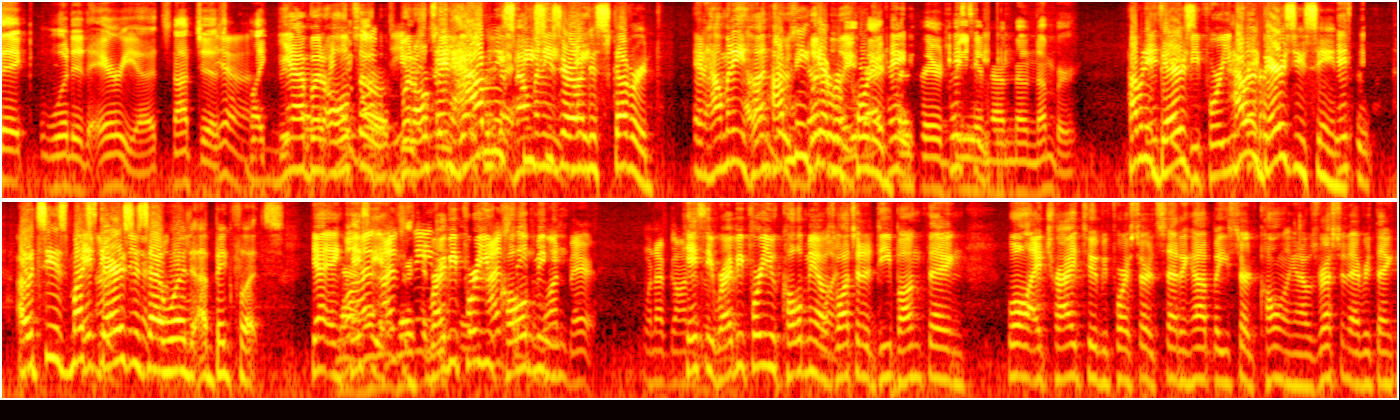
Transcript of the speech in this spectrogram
thick wooded area. It's not just Yeah. like yeah, but also but also and you gotta how many think of how species are undiscovered? and how many hunters How many get reported? Hey, there'd be an unknown number. How many bears? before you how many bears you seen? Casey, I would see as much Casey, bears I've as I would a Bigfoot's. yeah, and Well, Casey, I- I've seen- right before you I've called seen me, one bear when I've gone. Casey, the right woods. before you called me, I was One. watching a debunk thing. Well, I tried to before I started setting up, but you started calling, and I was rushing to everything.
